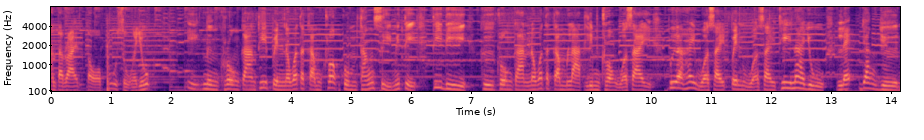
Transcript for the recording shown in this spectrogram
อันตรายต่อผู้สูงอายุอีกหนึ่งโครงการที่เป็นนวัตกรรมครอบคลุมทั้ง 4 มิติที่ดี คือโครงการนวัตกรรมหลาดริมคลองหัวไซเพื่อให้หัวไซเป็นหัวไซที่น่าอยู่และยั่งยืน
